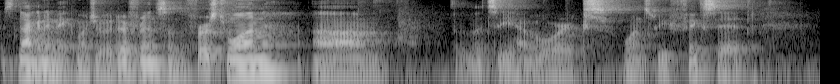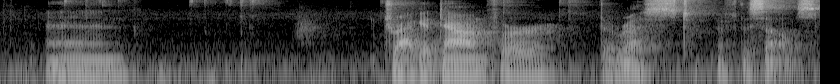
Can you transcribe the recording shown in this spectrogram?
it's not going to make much of a difference on the first one, um, but let's see how it works once we fix it and drag it down for the rest of the cells.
